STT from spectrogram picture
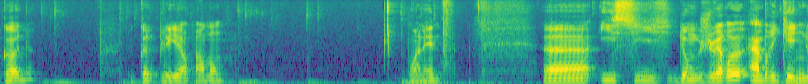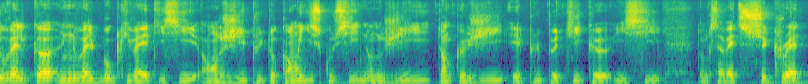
code code player, pardon. Point length. Euh, ici, donc je vais imbriquer une nouvelle, une nouvelle boucle qui va être ici en J plutôt qu'en I ce coup-ci. Donc J, tant que J est plus petit que ici, donc ça va être secret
